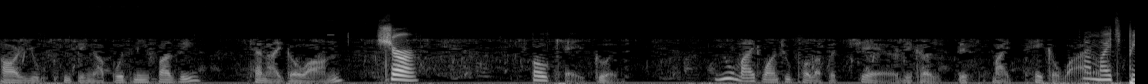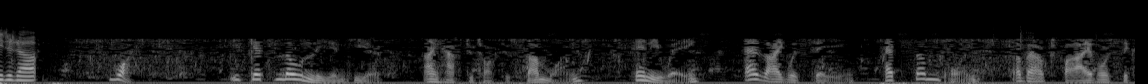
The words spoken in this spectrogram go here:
Are you keeping up with me, Fuzzy? Can I go on? Sure. Okay, good. You might want to pull up a chair because this might take a while. I might speed it up. What? It gets lonely in here. I have to talk to someone. Anyway, as I was saying, at some point, about five or six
